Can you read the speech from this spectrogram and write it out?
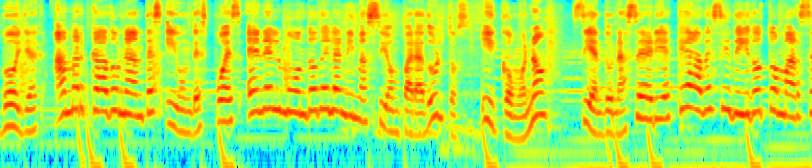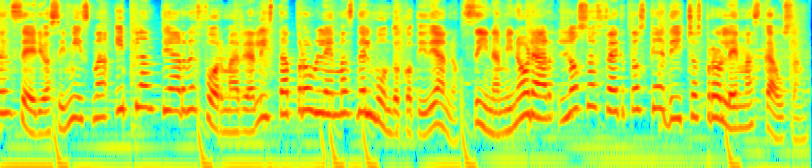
Bojack ha marcado un antes y un después en el mundo de la animación para adultos, y como no, siendo una serie que ha decidido tomarse en serio a sí misma y plantear de forma realista problemas del mundo cotidiano, sin aminorar los efectos que dichos problemas causan,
